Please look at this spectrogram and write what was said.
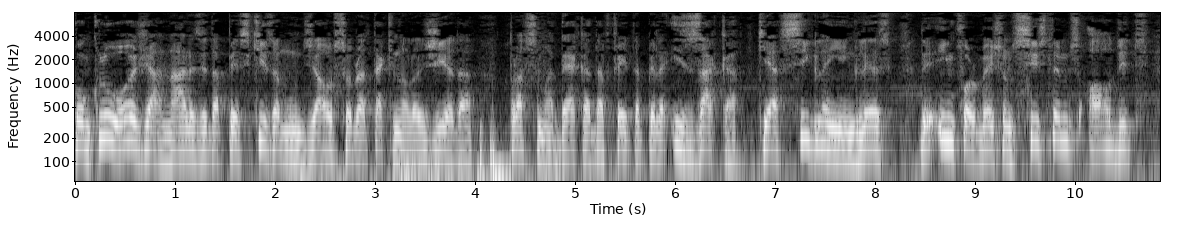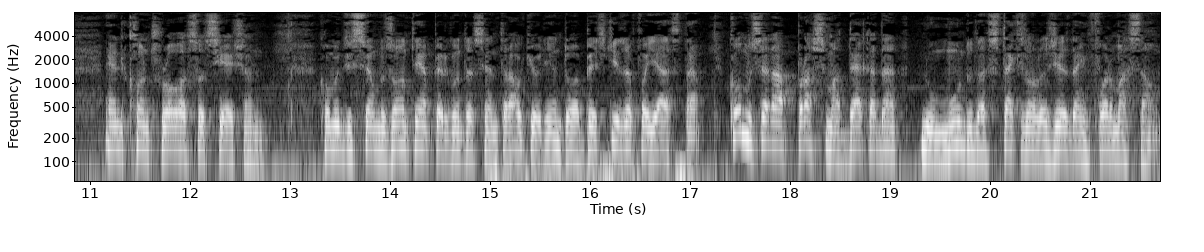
Concluo hoje a análise da pesquisa mundial sobre a tecnologia da próxima década feita pela ISACA, que é a sigla em inglês The Information Systems Audit and Control Association. Como dissemos ontem, a pergunta central que orientou a pesquisa foi esta: Como será a próxima década no mundo das tecnologias da informação?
